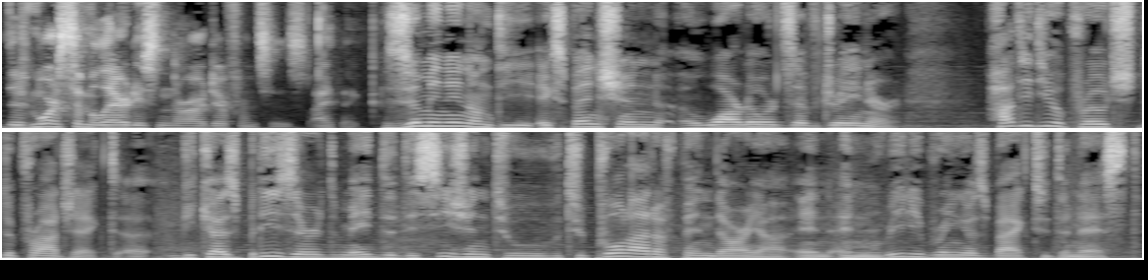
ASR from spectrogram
there's more similarities than there are differences i think. Zooming in on the expansion uh, warlords of draenor. How did you approach the project? Uh, because blizzard made the decision to to pull out of pandaria and and really bring us back to the nest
